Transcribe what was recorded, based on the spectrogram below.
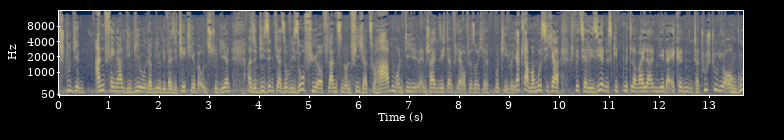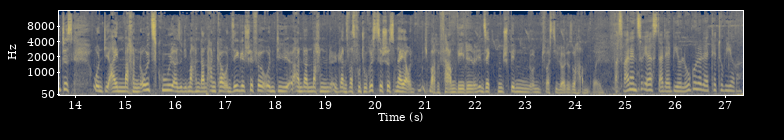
Studienanfänger, die Bio- oder Biodiversität hier bei uns studieren. Also die sind ja sowieso für Pflanzen und Viecher zu haben und die entscheiden sich dann vielleicht auch für solche Motive. Ja klar, man muss sich ja spezialisieren. Es gibt mittlerweile an jeder Ecke ein Tattoo-Studio, auch ein gutes. Und die einen machen Oldschool, also die machen dann Anker- und Segelschiffe und die anderen machen ganz was Futuristisches. Naja, und ich mache Farnwedel, Insekten, Spinnen und was die Leute so haben wollen. Was war denn zuerst da, der Biologe oder der Tätowierer?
